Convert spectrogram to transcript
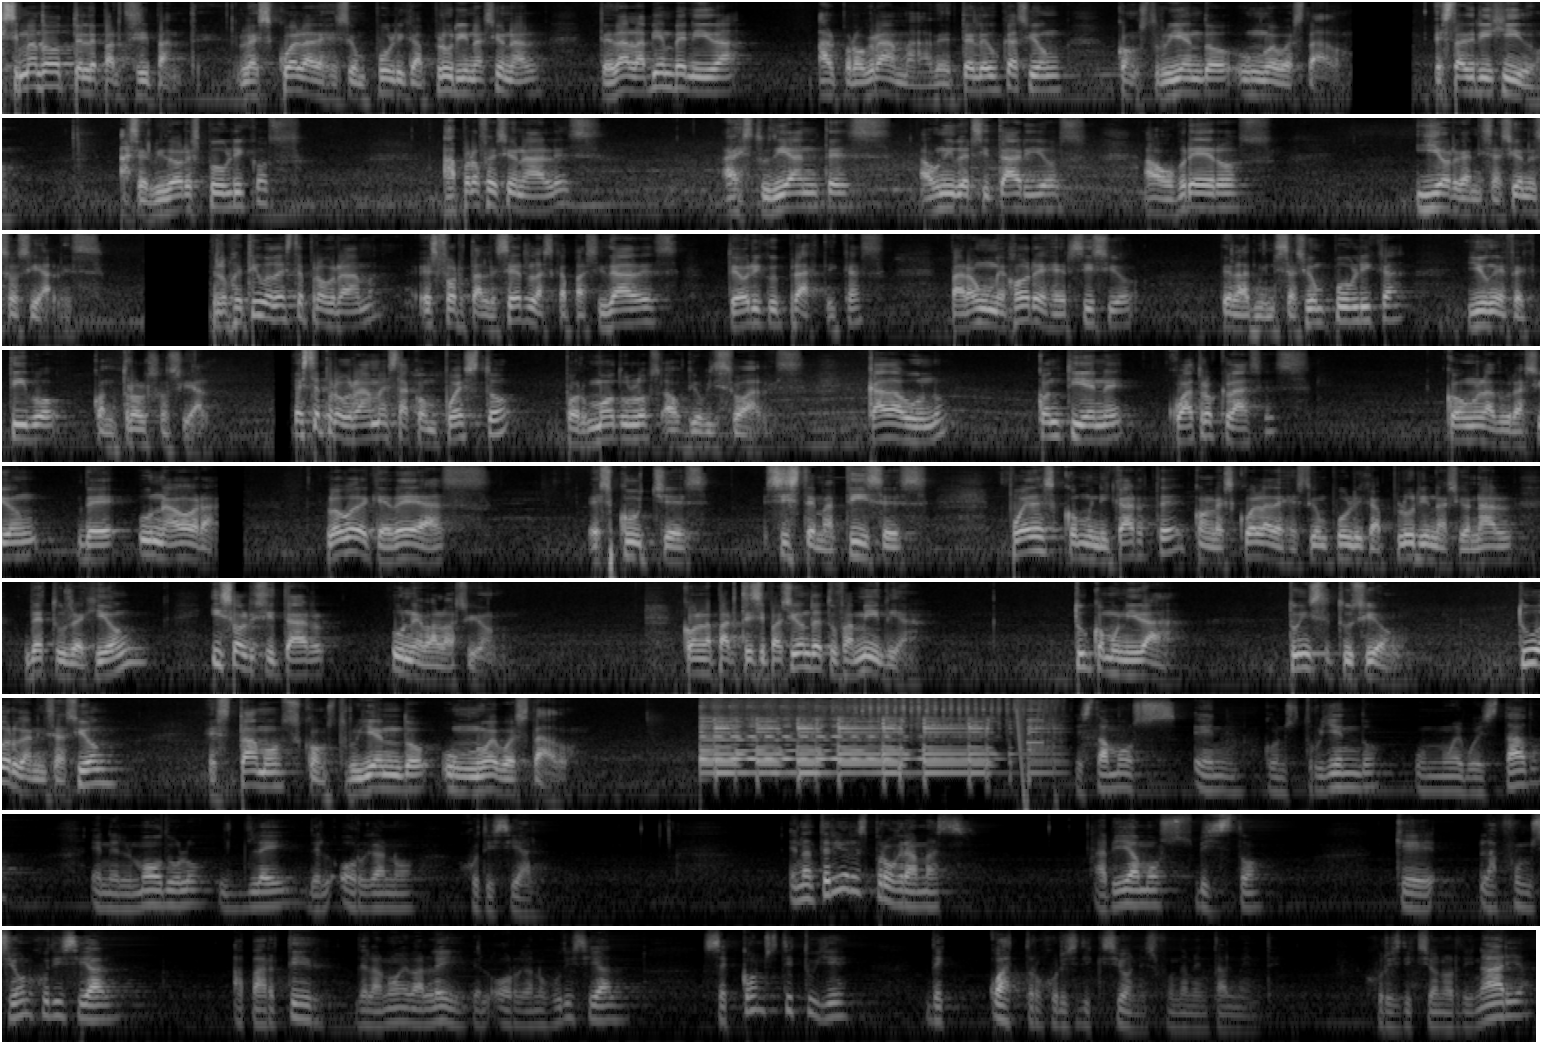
Estimado teleparticipante, la Escuela de Gestión Pública Plurinacional te da la bienvenida al programa de teleeducación Construyendo un Nuevo Estado. Está dirigido a servidores públicos, a profesionales, a estudiantes, a universitarios, a obreros y organizaciones sociales. El objetivo de este programa es fortalecer las capacidades teórico y prácticas para un mejor ejercicio de la administración pública y un efectivo control social. Este programa está compuesto por módulos audiovisuales. Cada uno contiene cuatro clases con la duración de una hora. Luego de que veas, escuches, sistematices, puedes comunicarte con la Escuela de Gestión Pública Plurinacional de tu región y solicitar una evaluación. Con la participación de tu familia, tu comunidad, tu institución, tu organización, estamos construyendo un nuevo Estado. Estamos en construyendo un nuevo Estado en el módulo ley del órgano judicial. En anteriores programas habíamos visto que la función judicial, a partir de la nueva ley del órgano judicial, se constituye de cuatro jurisdicciones fundamentalmente. Jurisdicción ordinaria,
